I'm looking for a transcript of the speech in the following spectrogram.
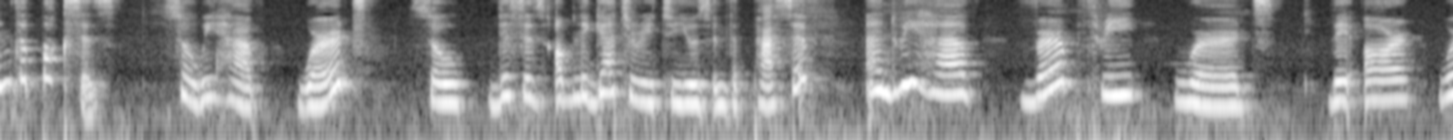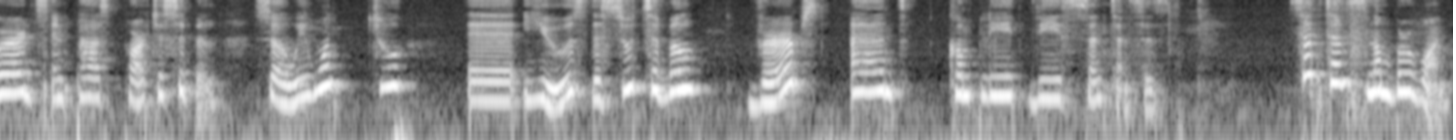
in the boxes. So we have words. So this is obligatory to use in the passive and we have verb 3 words. They are words in past participle. So we want to uh, use the suitable verbs and complete these sentences. Sentence number one.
